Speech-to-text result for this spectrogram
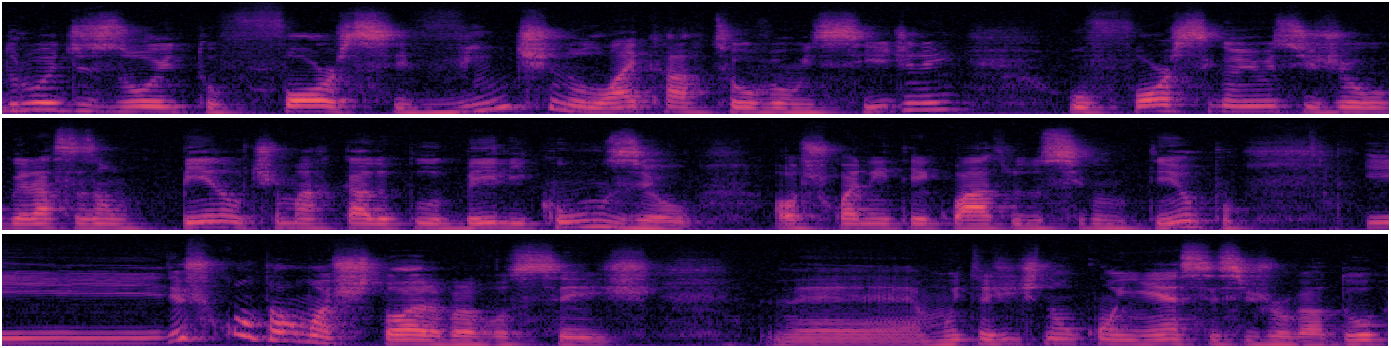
Drua 18, Force 20 no Leichhardt Oval em Sydney. O Force ganhou esse jogo graças a um pênalti marcado pelo Bailey Kunzel aos 44 do segundo tempo. E deixa eu contar uma história para vocês. É, muita gente não conhece esse jogador.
